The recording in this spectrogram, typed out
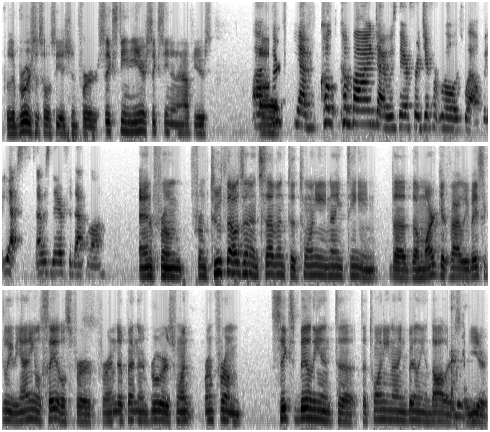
for the Brewers Association for 16 years, 16 and a half years. Uh, Uh, thir- yeah, co- combined, I was there for a different role as well. But yes, I was there for that long. And from from 2007 to 2019, the the market value, basically the annual sales for for independent brewers went went from six billion to, to 29 billion dollars a year,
